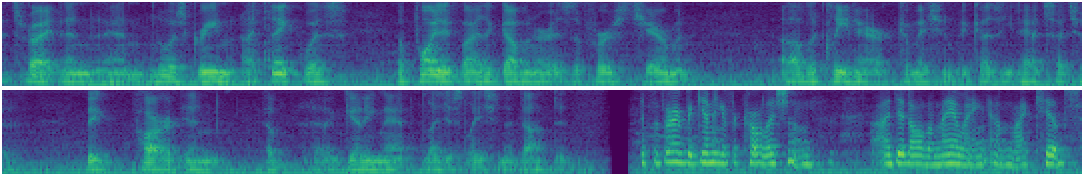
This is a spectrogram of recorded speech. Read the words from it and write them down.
That's right, and, and Lewis Green, I think, was appointed by the governor as the first chairman of the Clean Air Commission because he'd had such a big part in uh, uh, getting that legislation adopted. At the very beginning of the coalition, I did all the mailing, and my kids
